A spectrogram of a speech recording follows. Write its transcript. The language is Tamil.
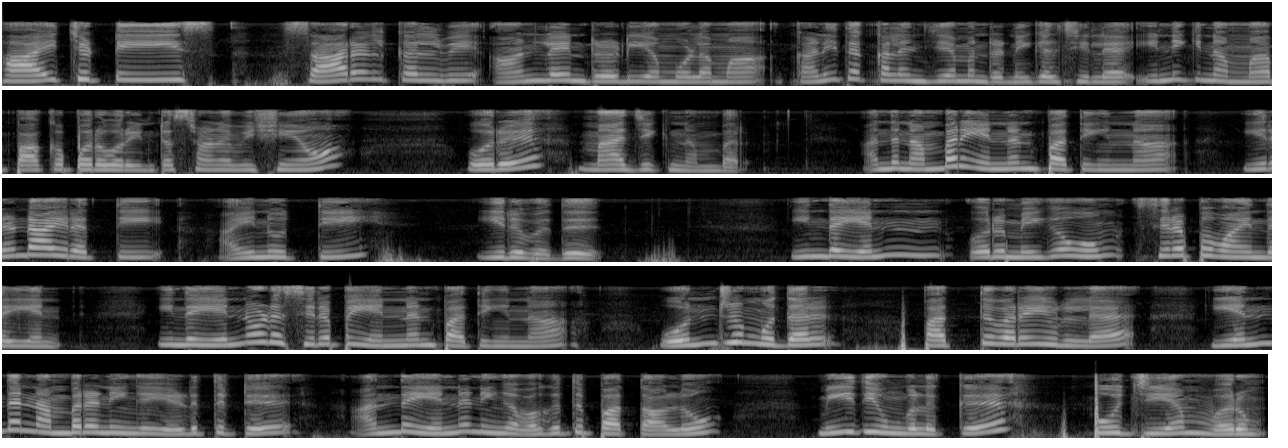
ஹாய் சுட்டீஸ் சாரல் கல்வி ஆன்லைன் ரேடியோ மூலமாக கணித களஞ்சியம் என்ற நிகழ்ச்சியில் இன்றைக்கி நம்ம பார்க்க போகிற ஒரு இன்ட்ரெஸ்டான விஷயம் ஒரு மேஜிக் நம்பர் அந்த நம்பர் என்னன்னு பார்த்தீங்கன்னா இரண்டாயிரத்தி ஐநூற்றி இருபது. இந்த எண் ஒரு மிகவும் சிறப்பு வாய்ந்த எண். இந்த எண்ணோட சிறப்பு என்னன்னு பார்த்தீங்கன்னா ஒன்று முதல் பத்து வரை உள்ள எந்த நம்பரை நீங்கள் எடுத்துட்டு அந்த எண்ணை நீங்கள் வகுத்து பார்த்தாலும் மீதி உங்களுக்கு பூஜ்ஜியம் வரும்.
